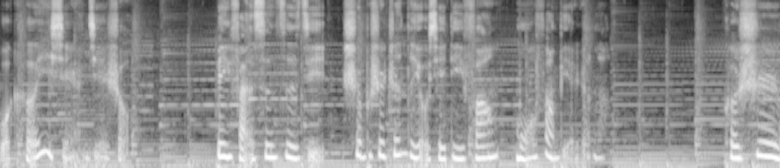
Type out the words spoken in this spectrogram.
我可以欣然接受，并反思自己是不是真的有些地方模仿别人了。可是，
